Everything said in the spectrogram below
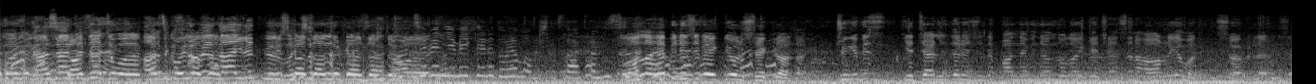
o zaman Gaziantep'i olarak artık biz oylamaya kazan- dahil etmiyoruz. Biz kazandık Gaziantep olarak. Antep'in yemeklerine doyamamıştık zaten biz. Vallahi hepinizi bekliyoruz tekrardan. Çünkü biz yeterli derecede pandemiden dolayı geçen sene ağırlayamadık misafirlerimizi.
